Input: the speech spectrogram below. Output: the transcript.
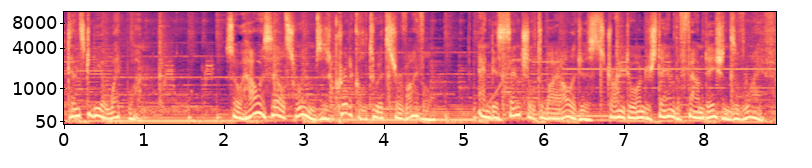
tends to be a wet one. So, how a cell swims is critical to its survival and essential to biologists trying to understand the foundations of life.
